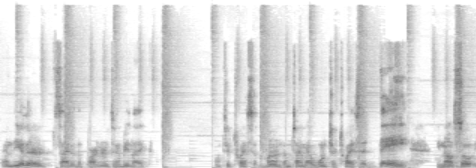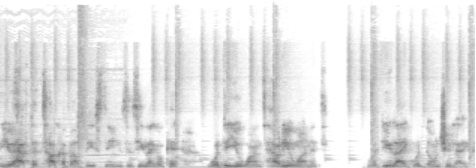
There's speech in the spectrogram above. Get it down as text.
And the other side of the partner is going to be like, once or twice a month. I'm talking about once or twice a day, you know? So you have to talk about these things and see, like, okay, what do you want? How do you want it? What do you like? What don't you like?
